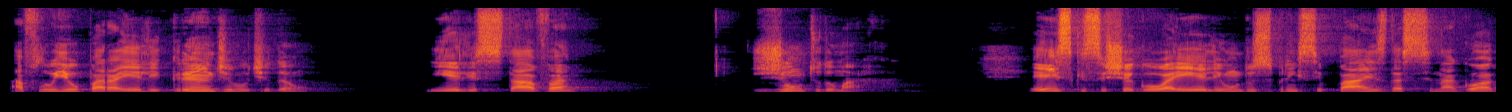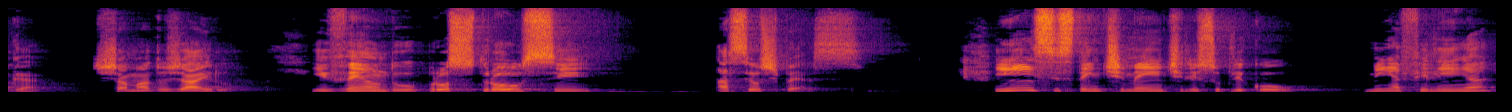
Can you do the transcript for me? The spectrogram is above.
afluiu para ele grande multidão, e ele estava junto do mar. Eis que se chegou a ele um dos principais da sinagoga, chamado Jairo e vendo-o, prostrou-se a seus pés. E insistentemente lhe suplicou: Minha filhinha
